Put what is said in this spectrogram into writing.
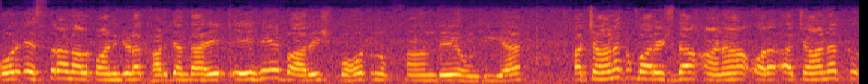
ਔਰ ਇਸ ਤਰ੍ਹਾਂ ਨਾਲ ਪਾਣੀ ਜਿਹੜਾ ਖੜ ਜਾਂਦਾ ਹੈ, ਇਹ ਬਾਰਿਸ਼ ਬਹੁਤ ਨੁਕਸਾਨਦੇਹ ਹੁੰਦੀ ਹੈ। ਅਚਾਨਕ ਬਾਰਿਸ਼ ਦਾ ਆਣਾ ਔਰ ਅਚਾਨਕ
